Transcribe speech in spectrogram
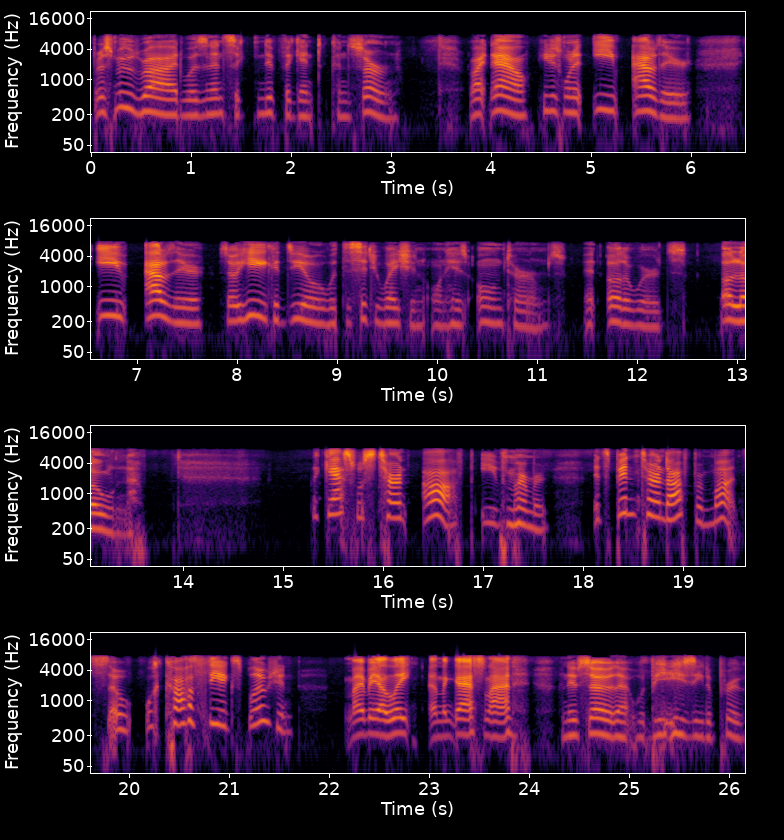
but a smooth ride was an insignificant concern. Right now, he just wanted Eve out of there. Eve out of there so he could deal with the situation on his own terms. In other words, alone. The gas was turned off, Eve murmured. It's been turned off for months, so what caused the explosion? Maybe a leak in the gas line. And if so, that would be easy to prove.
